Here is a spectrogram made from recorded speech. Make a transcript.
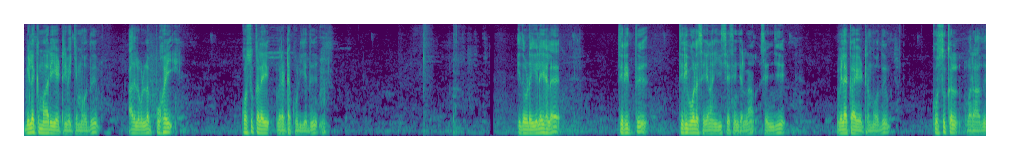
விளக்கு மாதிரி ஏற்றி வைக்கும் போது அதில் உள்ள புகை கொசுக்களை விரட்டக்கூடியது. இதோட இலைகளை திரித்து திரி போல் செய்யலாம். ஈஸியாக செஞ்சிடலாம். செஞ்சு விளக்காய் ஏற்றும் போது கொசுக்கள் வராது.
